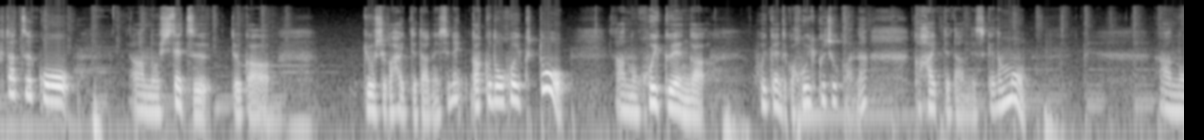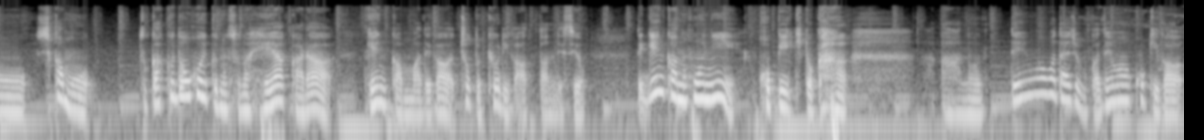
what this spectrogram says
2つこうあの施設というか業種が入ってたんですね。学童保育とあの保育園が保育園というか保育所かな？が入ってたんですけどもあのしかも学童保育のその部屋から玄関までがちょっと距離があったんですよ。で玄関の方にコピー機とか あの電話は大丈夫か？電話は呼気が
